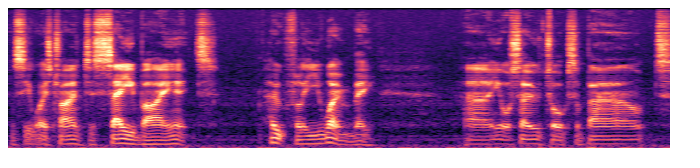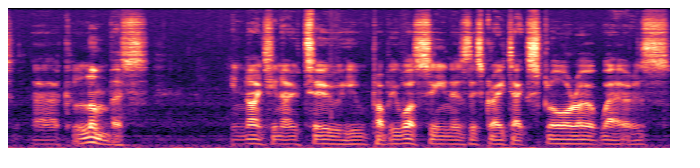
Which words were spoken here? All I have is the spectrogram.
and see what he's trying to say by it, hopefully you won't be. Uh, he also talks about uh, Columbus. In 1902, he probably was seen as this great explorer, whereas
